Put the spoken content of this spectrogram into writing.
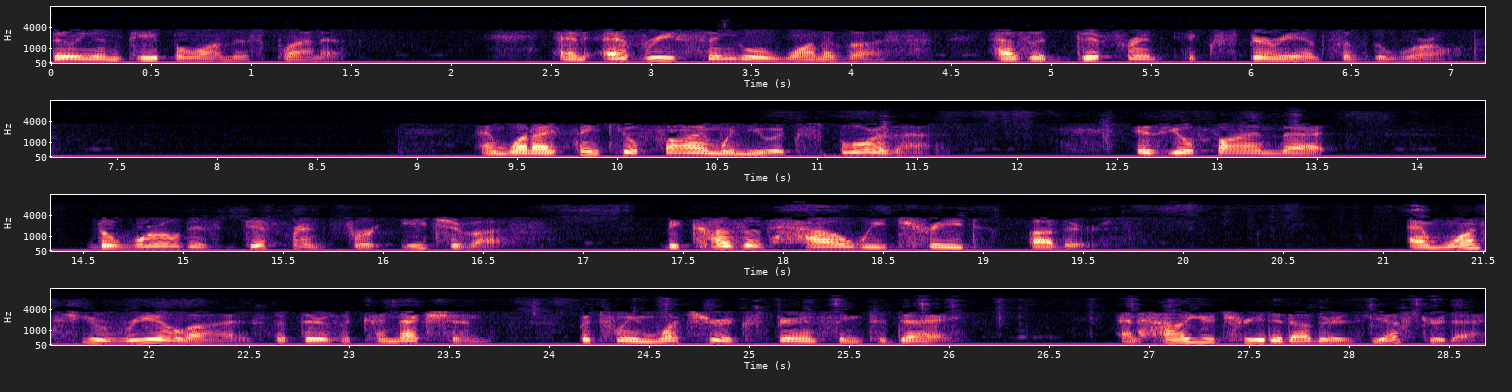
billion people on this planet and every single one of us has a different experience of the world? And what I think you'll find when you explore that is you'll find that the world is different for each of us because of how we treat others. And once you realize that there's a connection between what you're experiencing today and how you treated others yesterday,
